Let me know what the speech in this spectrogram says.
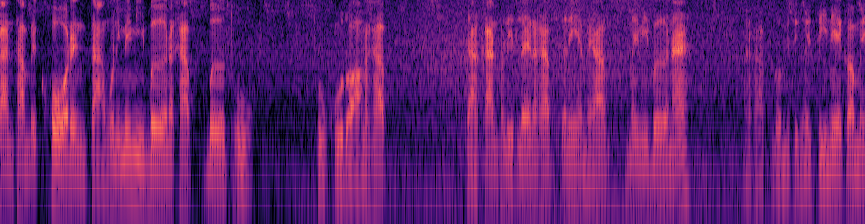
การทำ Echo อะไรต่างๆพวกนี้ไม่มีเบอร์นะครับ เบอร์ถูกถูกขูดออกนะครับ จากการผลิตเลยนะครับ ตัวนี้เห็นไหมครับ ไม่มีเบอร์นะนะครับ รวมไปถึง IC เนี่ยก็ไม่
